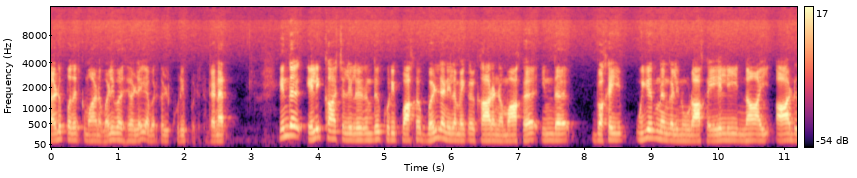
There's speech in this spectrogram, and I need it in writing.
தடுப்பதற்குமான வழிவகைகளை அவர்கள் குறிப்பிடுகின்றனர். இந்த எலிக்காய்ச்சலிலிருந்து குறிப்பாக வெள்ள நிலைமைகள் காரணமாக இந்த வகை உயிரினங்களினூடாக எலி நாய் ஆடு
